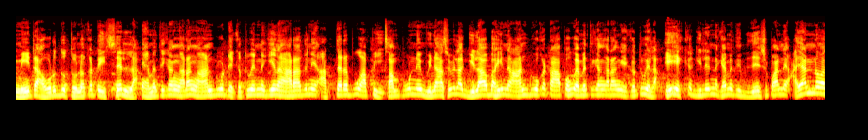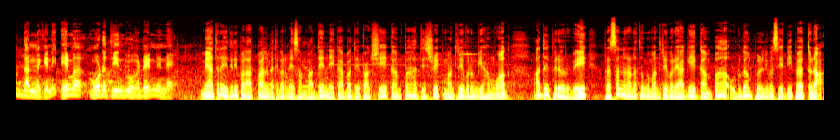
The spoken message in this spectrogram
මීට අවුරුදු තුනකට ඉස්සෙල්ලා ඇමතිකන් අරන් ආණ්ඩුවට එකතු වෙන්න කියන ආරාධනය අත්තරපු අපි සම්පූර්ණයෙන් විනාශ වෙලා ගිලා බහින ආණ්ඩුවකට ආපහු ඇමතිකන් අරන් එකතු වෙලා ඒ එක්ක ගිලෙන්න කැමති දේශපාලනය අයන්නවත් දන්න කෙනෙක් එහෙම මෝඩ තීන්දුවකට එන්නේ නැහැ. මේ අතර ඉදිරි පළාත්පාල මැතිවරණය සම්බන්ධයෙන් ඒකාපතේ පක්ෂයේ ගම්පහ දිස්ත්‍රික් මන්ත්‍රීවරුන්ගේ හමුවක් අද පෙරවරුවේ ප්‍රසන්න රණතුංග මන්ත්‍රීවරයාගේ ගම්පහ උඩුගම්පුල් නිවසේදී පැවැත්වුණා.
